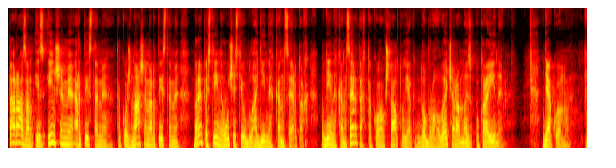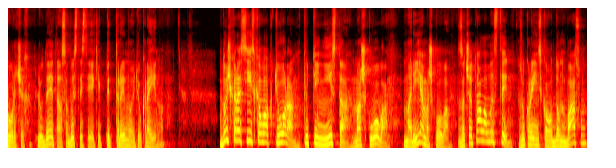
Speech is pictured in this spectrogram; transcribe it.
та разом із іншими артистами, також нашими артистами, бере постійну участь у благодійних концертах, благодійних концертах такого кшталту, як Доброго вечора. Ми з України. Дякуємо творчих людей та особистостей, які підтримують Україну. Дочка російського актера, путініста Машкова Марія Машкова зачитала листи з українського Донбасу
